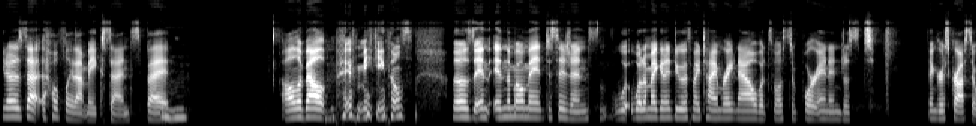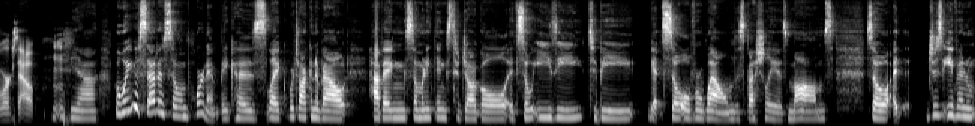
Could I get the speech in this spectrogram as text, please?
you know, does that hopefully that makes sense. But mm-hmm all about making those those in in the moment decisions. What, what am i going to do with my time right now? What's most important? And just fingers crossed it works out. Yeah but what you said is so important because like we're talking about having so many things to juggle. It's so easy to be get so overwhelmed especially as moms. So just even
